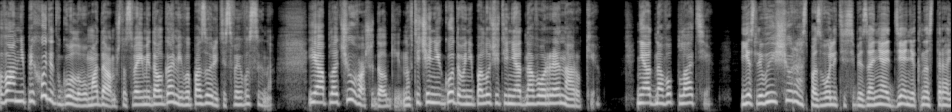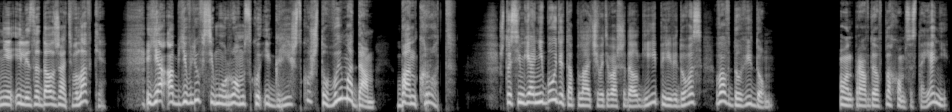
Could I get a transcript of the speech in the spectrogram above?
Вам не приходит в голову, мадам, что своими долгами вы позорите своего сына? Я оплачу ваши долги, но в течение года вы не получите ни одного ре на руки, ни одного платья. Если вы еще раз позволите себе занять денег на стороне или задолжать в лавке, я объявлю всему Ромску и Гришску, что вы, мадам, банкрот, что семья не будет оплачивать ваши долги и переведу вас во вдовий дом. Он, правда, в плохом состоянии.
